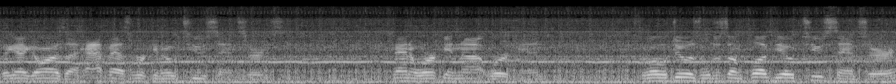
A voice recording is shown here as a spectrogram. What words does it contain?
what you gotta go on is a half-ass working O2 sensor. It's kind of working, not working. So what we'll do is we'll just unplug the O2 sensor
